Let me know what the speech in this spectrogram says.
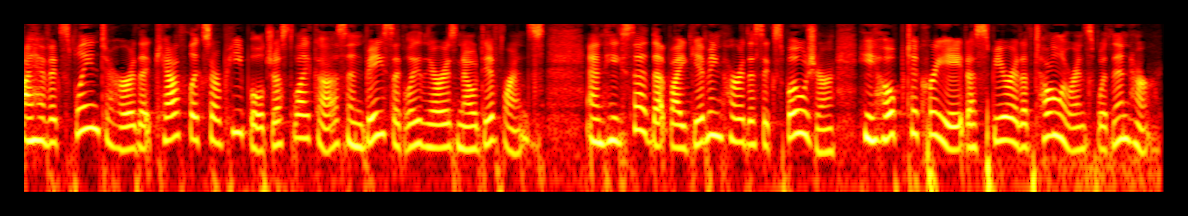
I have explained to her that Catholics are people just like us, and basically there is no difference. And he said that by giving her this exposure, he hoped to create a spirit of tolerance within her.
